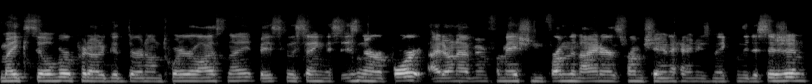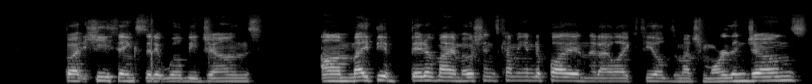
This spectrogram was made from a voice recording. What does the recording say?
Mike Silver put out a good thread on Twitter last night, basically saying this isn't a report. I don't have information from the Niners, from Shanahan, who's making the decision, but he thinks that it will be Jones. Um, might be a bit of my emotions coming into play, and that I like Fields much more than Jones.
